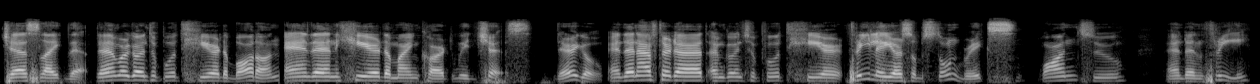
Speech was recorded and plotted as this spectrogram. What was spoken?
Just like that. Then we're going to put here the button and then here the minecart with chest. There you go. And then after that, I'm going to put here three layers of stone bricks. One, two, and then three.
